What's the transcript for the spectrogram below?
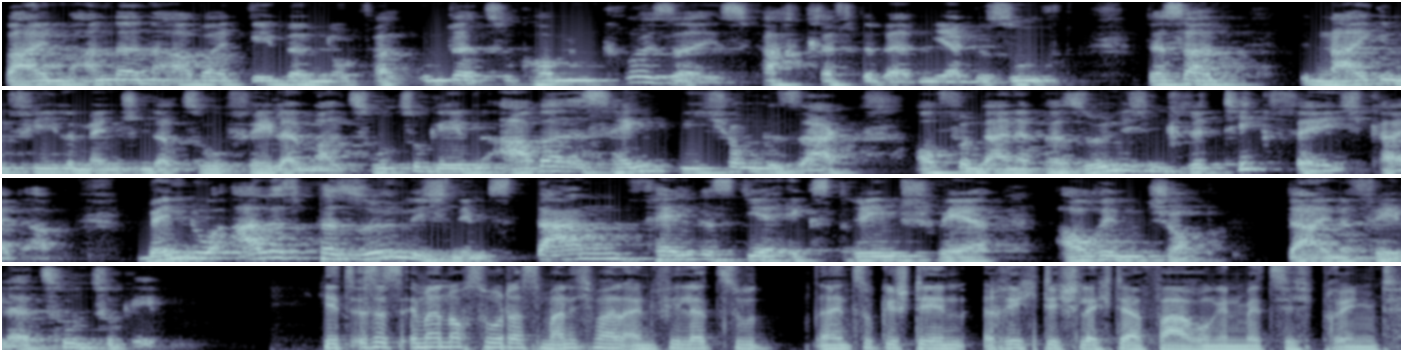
bei einem anderen Arbeitgeber im Notfall unterzukommen, größer ist. Fachkräfte werden ja gesucht. Deshalb neigen viele Menschen dazu, Fehler mal zuzugeben. Aber es hängt, wie schon gesagt, auch von deiner persönlichen Kritikfähigkeit ab. Wenn du alles persönlich nimmst, dann fällt es dir extrem schwer, auch im Job deine Fehler zuzugeben. Jetzt ist es immer noch so, dass manchmal ein Fehler zu, einzugestehen richtig schlechte Erfahrungen mit sich bringt.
